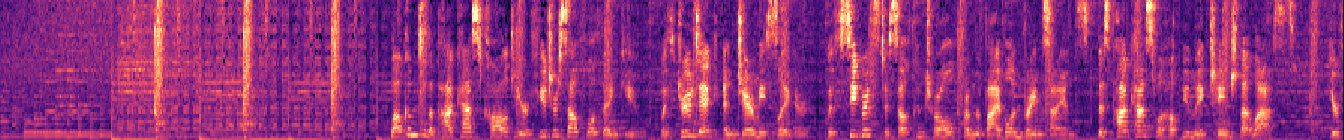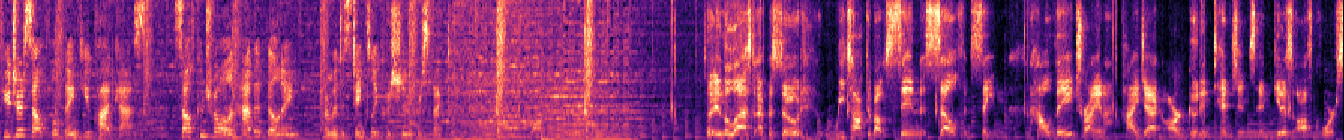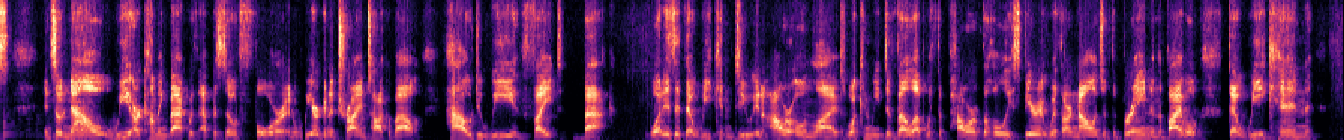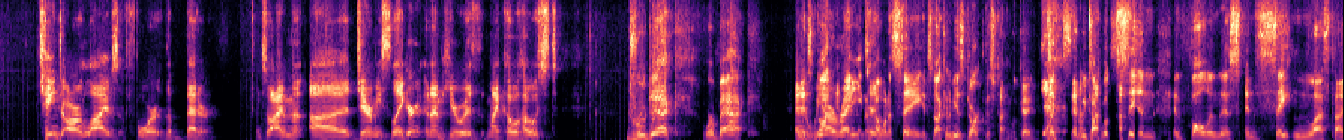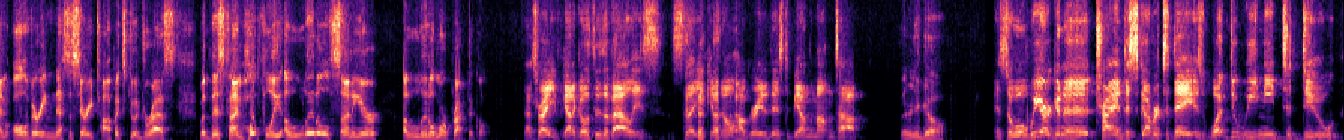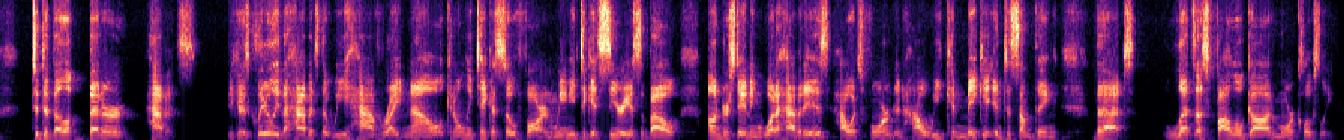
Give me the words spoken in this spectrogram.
Welcome to the podcast called Your Future Self Will Thank You with Drew Dyck and Jeremy Slager. With secrets to self control from the Bible and brain science, this podcast will help you make change that lasts. Your Future Self Will Thank You podcast self control and habit building from a distinctly Christian perspective. So, in the last episode, we talked about sin, self, and Satan, and how they try and hijack our good intentions and get us off course. And so now we are coming back with episode four, and we are going to try and talk about how do we fight back? What is it that we can do in our own lives? What can we develop with the power of the Holy Spirit, with our knowledge of the brain and the Bible, that we can change our lives for the better? And so I'm uh, Jeremy Slager, and I'm here with my co-host Drew Dyck. We're back. And, and we not, are ready I, to. I want to say it's not going to be as dark this time, okay? Yeah. Like I said, we talked about sin and fallenness and Satan last time, all very necessary topics to address. But this time, hopefully, a little sunnier, a little more practical. That's right. You've got to go through the valleys so that you can know how great it is to be on the mountaintop. There you go. And so, what we are going to try and discover today is what do we need to do to develop better habits? Because clearly, the habits that we have right now can only take us so far. And we need to get serious about understanding what a habit is, how it's formed, and how we can make it into something that lets us follow God more closely.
